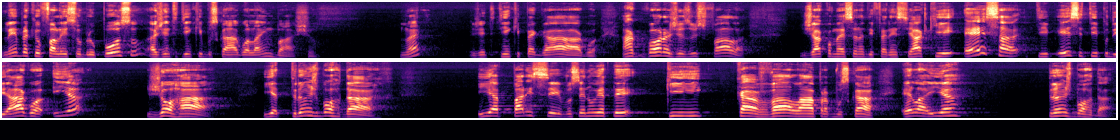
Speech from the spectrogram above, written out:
Lembra que eu falei sobre o poço? A gente tinha que buscar água lá embaixo. Não é? A gente tinha que pegar a água. Agora Jesus fala, já começando a diferenciar, que essa, esse tipo de água ia jorrar, ia transbordar, ia aparecer. Você não ia ter que cavar lá para buscar, ela ia transbordar.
